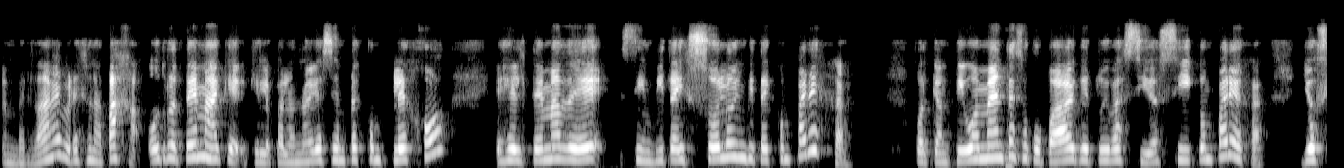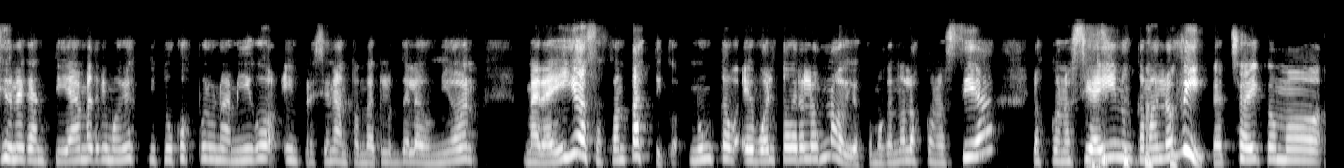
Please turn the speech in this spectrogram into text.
en verdad me parece una paja. Otro tema que, que para los novios siempre es complejo es el tema de si invitáis solo o invitáis con pareja. Porque antiguamente se ocupaba de que tú ibas sí o sí con pareja. Yo fui una cantidad de matrimonios pitucos por un amigo impresionante, onda Club de la Unión, maravilloso, fantástico. Nunca he vuelto a ver a los novios, como que no los conocía, los conocí ahí y nunca más los vi, ¿cachai? Como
